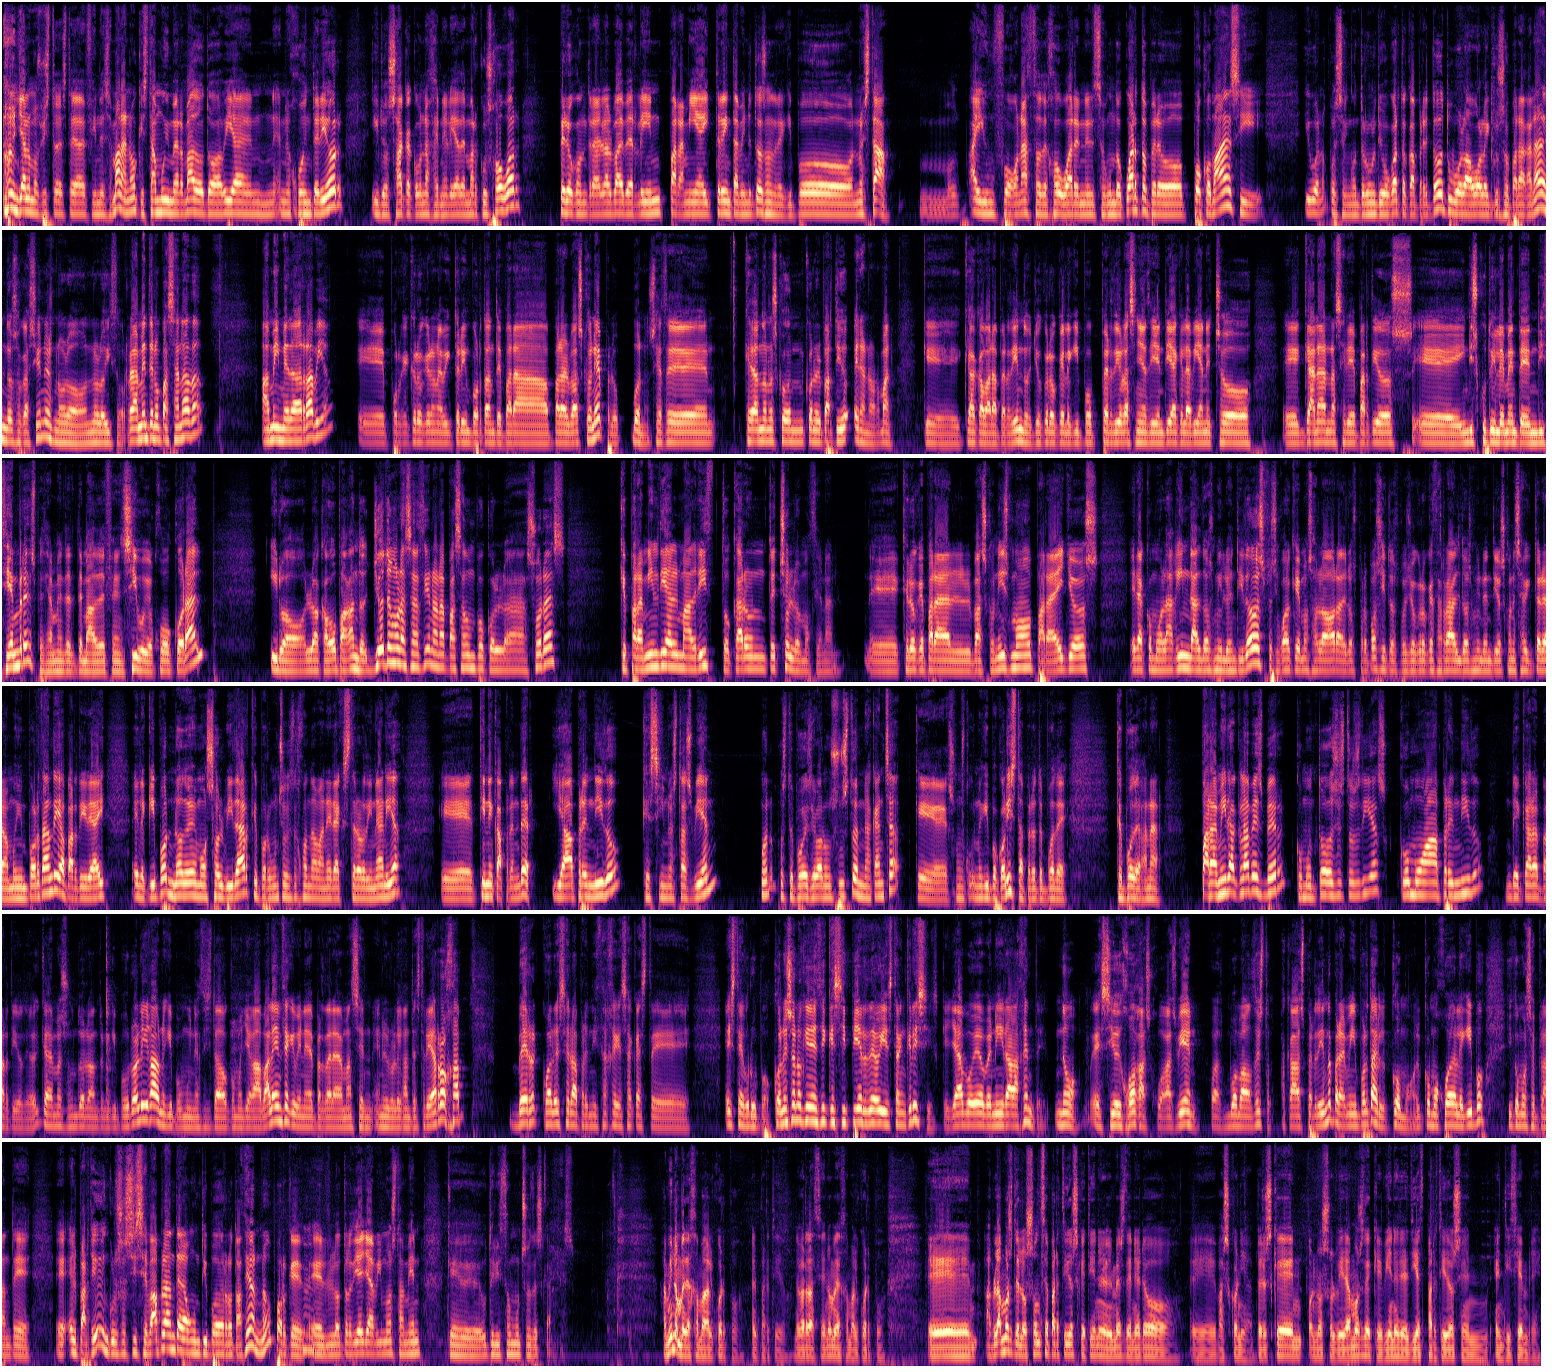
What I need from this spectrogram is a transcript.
ya lo hemos visto este fin de semana, ¿no? Que está muy mermado todavía en, en el juego interior y lo saca con una genialidad de Marcus Howard. Pero contra el Alba de Berlín, para mí hay 30 minutos donde el equipo no está. Mm, Hay un fogonazo de Howard en el segundo cuarto, pero poco más. Y, y bueno, pues se encontró un último cuarto que apretó, tuvo la bola incluso para ganar en dos ocasiones, no lo, no lo hizo. Realmente no pasa nada. A mí me da rabia. eh, porque creo que era una victoria importante para, para el Vasconia, pero bueno, si hace quedándonos con, con el partido, era normal que, que, acabara perdiendo. Yo creo que el equipo perdió las señas de identidad que le habían hecho eh, ganar una serie de partidos eh, indiscutiblemente en diciembre, especialmente el tema defensivo y el juego coral, y lo, lo acabó pagando. Yo tengo la sensación, ahora pasado un poco las horas, que para mí el día del Madrid tocaron un techo en lo emocional. Eh, creo que para el vasconismo, para ellos, era como la guinda al 2022, pues igual que hemos hablado ahora de los propósitos, pues yo creo que cerrar el 2022 con esa victoria era muy importante y a partir de ahí el equipo no debemos olvidar que por mucho que esté jugando de manera extraordinaria, eh, tiene que aprender y ha aprendido que si no estás bien, bueno, pues te puedes llevar un susto en una cancha que es un, un equipo colista, pero te puede, te puede ganar. Para mí la clave es ver, como en todos estos días, cómo ha aprendido de cara al partido de hoy, que además es un duelo ante un equipo Euroliga, un equipo muy necesitado como llega a Valencia, que viene de perder además en, en Euroliga ante Estrella Roja, ver cuál es el aprendizaje que saca este, este grupo. Con eso no quiere decir que si pierde hoy está en crisis, que ya voy a venir a la gente. No, es si hoy juegas, juegas bien, juegas buen baloncesto, acabas perdiendo, pero a mí me importa el cómo, el cómo juega el equipo y cómo se plantee eh, el partido, incluso si se va a plantear algún tipo de rotación, ¿no? Porque mm. el otro día ya vimos también que utilizó muchos descartes. A mí no me deja mal el cuerpo el partido, de verdad, ¿eh? no me deja mal el cuerpo. Eh, hablamos de los 11 partidos que tiene en el mes de enero Vasconia, eh, pero es que nos olvidamos de que viene de 10 partidos en, en diciembre.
